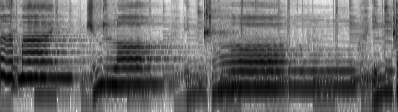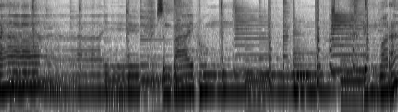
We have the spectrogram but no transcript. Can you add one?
มากมายชุนลออิ่มท้องอิ่มกายสบายพุง ลินวารา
